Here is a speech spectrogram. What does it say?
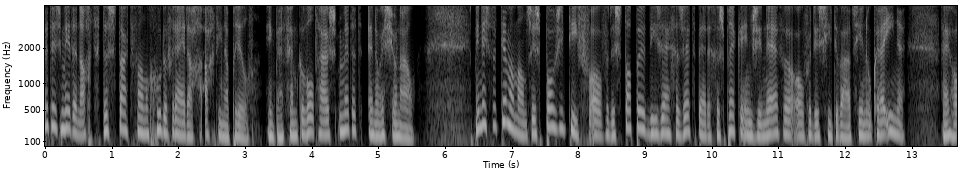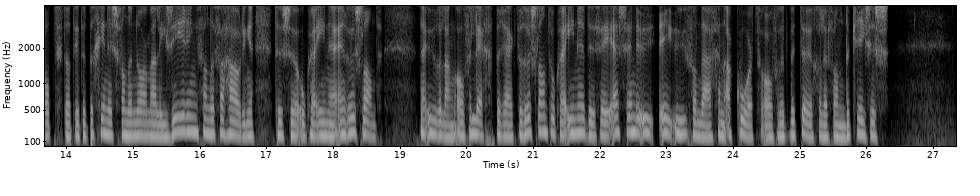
Het is middernacht, de start van Goede Vrijdag 18 april. Ik ben Femke Wolthuis met het NOS Journaal. Minister Timmermans is positief over de stappen die zijn gezet bij de gesprekken in Genève over de situatie in Oekraïne. Hij hoopt dat dit het begin is van de normalisering van de verhoudingen tussen Oekraïne en Rusland. Na urenlang overleg bereikten Rusland, Oekraïne, de VS en de EU vandaag een akkoord over het beteugelen van de crisis.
